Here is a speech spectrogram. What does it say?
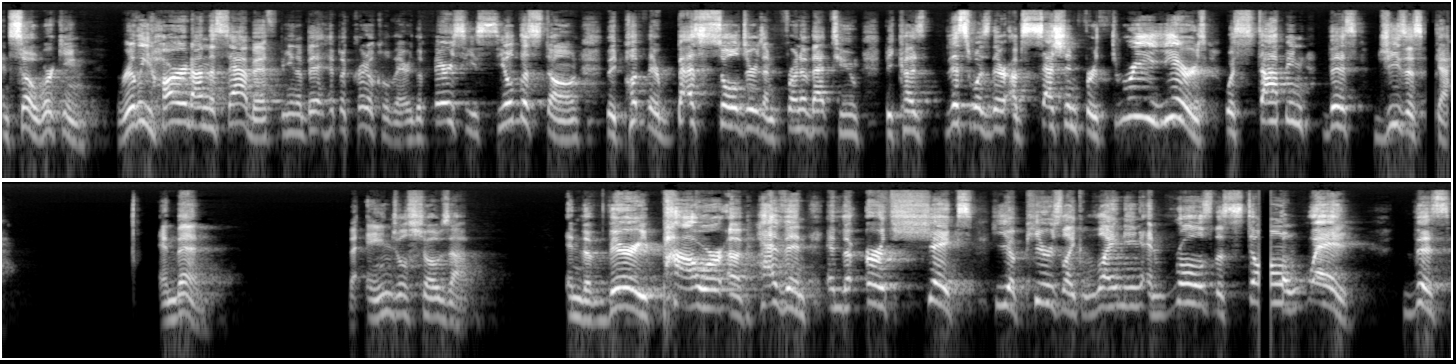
And so, working really hard on the Sabbath, being a bit hypocritical there, the Pharisees sealed the stone. They put their best soldiers in front of that tomb because this was their obsession for three years was stopping this Jesus guy. And then the angel shows up and the very power of heaven and the earth shakes. He appears like lightning and rolls the stone away. This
